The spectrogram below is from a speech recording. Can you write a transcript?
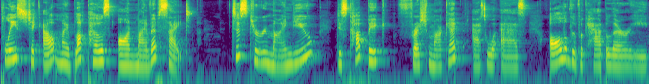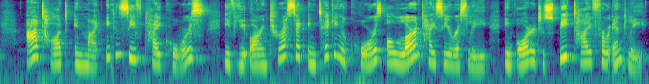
please check out my blog post on my website. Just to remind you, this topic, fresh market, as well as all of the vocabulary are taught in my intensive Thai course. If you are interested in taking a course or learn Thai seriously in order to speak Thai fluently,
